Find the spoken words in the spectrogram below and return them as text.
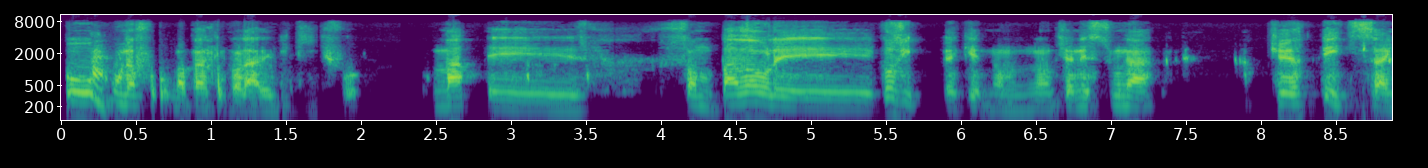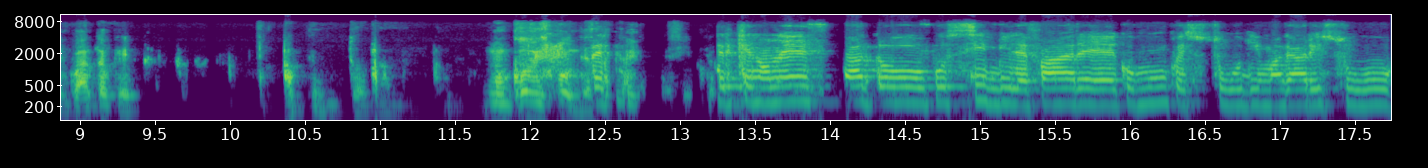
o una forma particolare di tifo, ma eh, sono parole così perché non, non c'è nessuna certezza in quanto che appunto non corrisponde perché, perché non è stato possibile fare comunque studi magari su uh,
